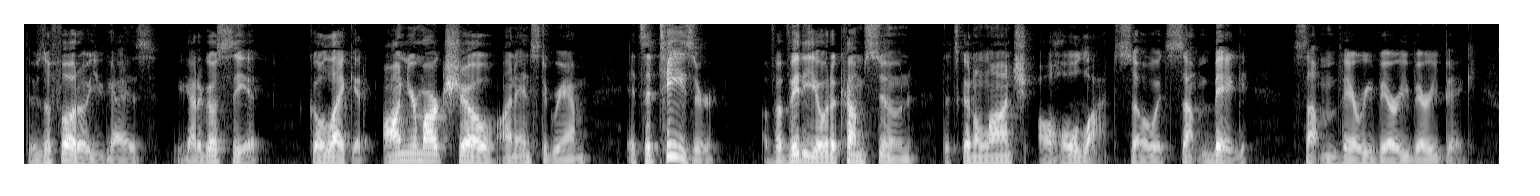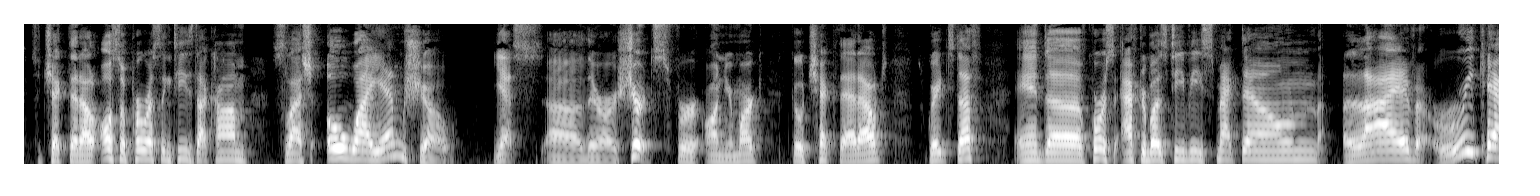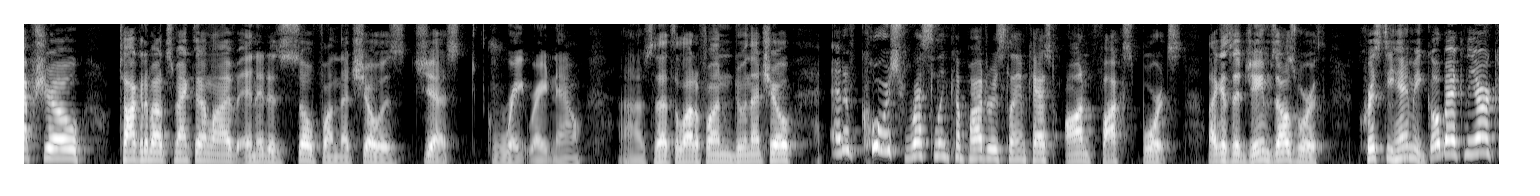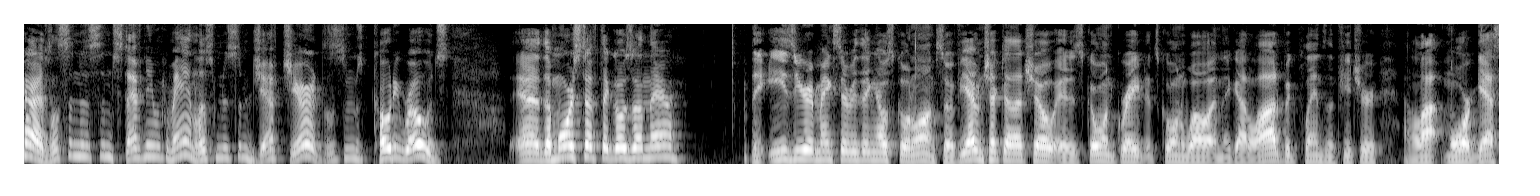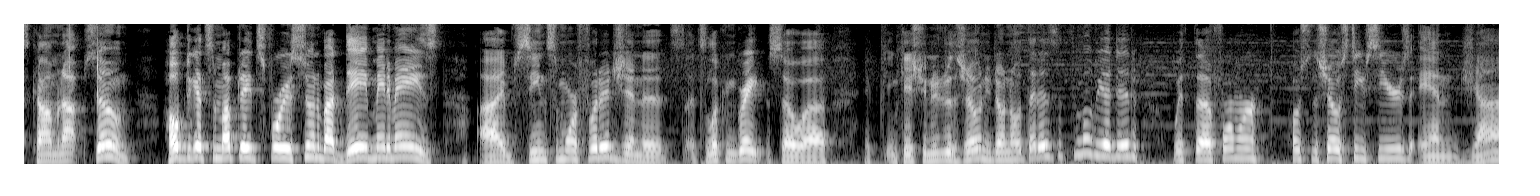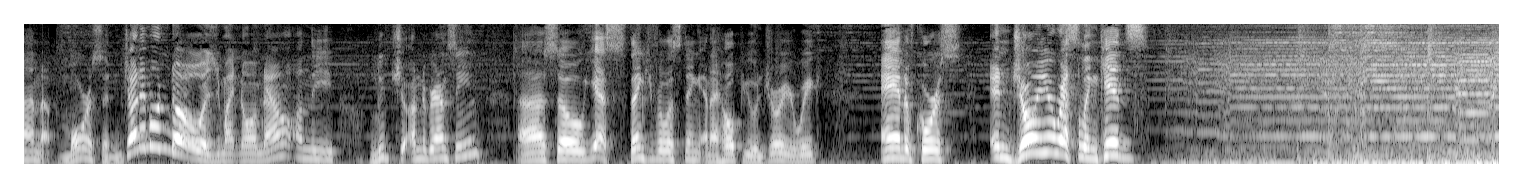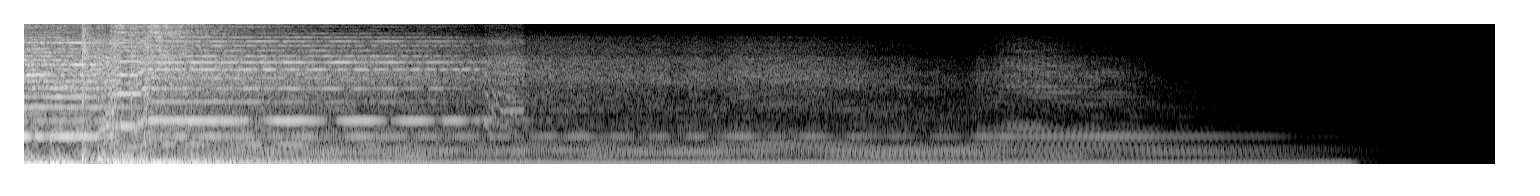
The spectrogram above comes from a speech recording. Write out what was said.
there's a photo, you guys. You got to go see it. Go like it. On your mark show on Instagram. It's a teaser of a video to come soon that's going to launch a whole lot. So it's something big, something very, very, very big. So check that out. Also, ProWrestlingTees.com slash OYM show. Yes, uh, there are shirts for On Your Mark. Go check that out. Great stuff. And uh, of course, AfterBuzz TV SmackDown Live recap show, talking about SmackDown Live, and it is so fun. That show is just great right now. Uh, so that's a lot of fun doing that show. And of course, Wrestling Compadres Slamcast on Fox Sports. Like I said, James Ellsworth, Christy Hemme, go back in the archives, listen to some Stephanie McMahon, listen to some Jeff Jarrett, listen to Cody Rhodes. Uh, the more stuff that goes on there, the easier it makes everything else go along. So if you haven't checked out that show, it is going great. It's going well, and they got a lot of big plans in the future and a lot more guests coming up soon. Hope to get some updates for you soon about Dave Made a Maze. I've seen some more footage, and it's it's looking great. So uh, in case you're new to the show and you don't know what that is, it's the movie I did with the former host of the show, Steve Sears, and John Morrison. Johnny Mundo, as you might know him now, on the Lucha Underground scene. Uh, so, yes, thank you for listening, and I hope you enjoy your week. And of course, enjoy your wrestling, kids!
